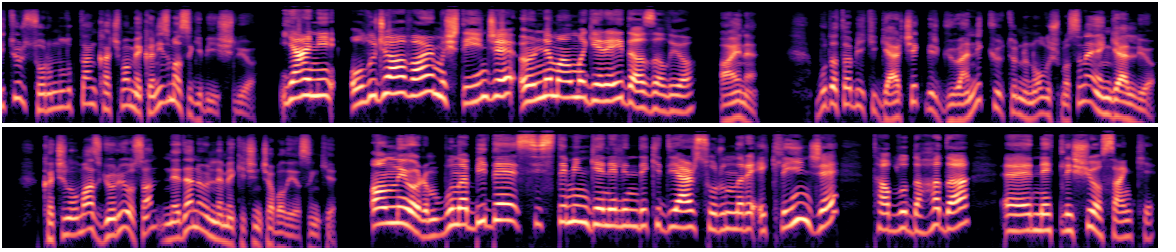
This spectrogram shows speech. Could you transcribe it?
bir tür sorumluluktan kaçma mekanizması gibi işliyor. Yani olacağı varmış deyince önlem alma gereği de azalıyor. Aynen. Bu da tabii ki gerçek bir güvenlik kültürünün oluşmasını engelliyor. Kaçınılmaz görüyorsan neden önlemek için çabalayasın ki? Anlıyorum. Buna bir de sistemin genelindeki diğer sorunları ekleyince tablo daha da e, netleşiyor sanki.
